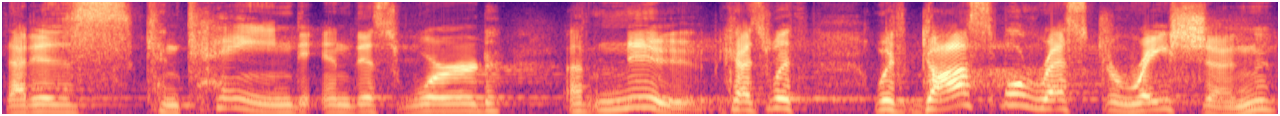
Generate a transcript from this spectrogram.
that is contained in this word of new. Because with, with gospel restoration,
